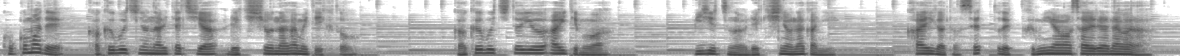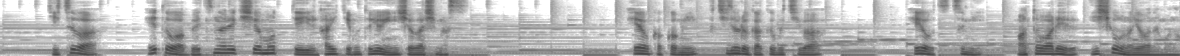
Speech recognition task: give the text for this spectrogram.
ここまで額縁の成り立ちや歴史を眺めていくと、額縁というアイテムは美術の歴史の中に絵画とセットで組み合わされながら、実は絵とは別の歴史を持っているアイテムという印象がします。絵を囲み縁取る額縁は、絵を包みまとわれる衣装のようなもの。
